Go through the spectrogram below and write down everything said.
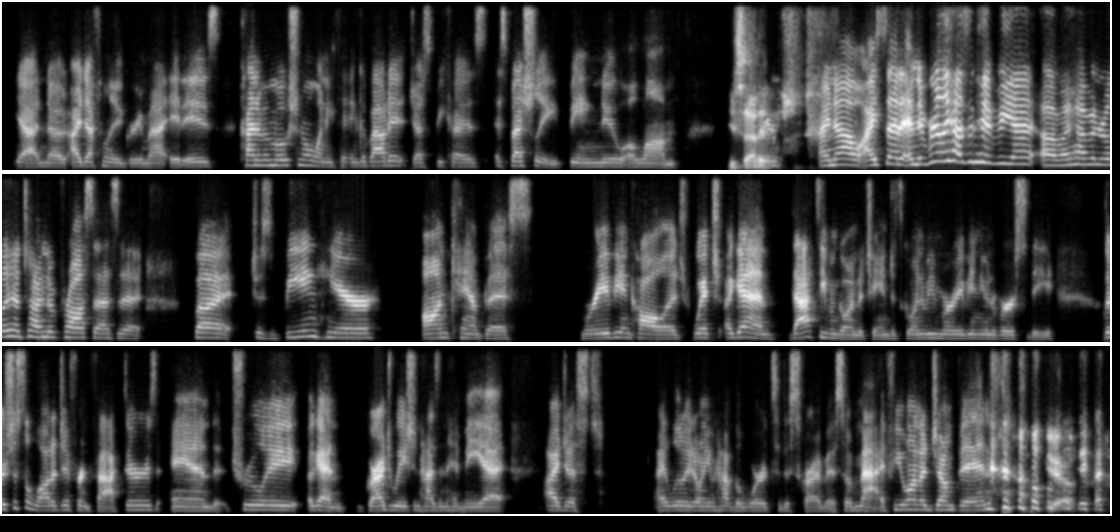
Yeah, no, I definitely agree, Matt. It is kind of emotional when you think about it, just because, especially being new alum. You said it. I know, I said it, and it really hasn't hit me yet. Um, I haven't really had time to process it, but just being here on campus, Moravian College, which again, that's even going to change. It's going to be Moravian University. There's just a lot of different factors, and truly, again, graduation hasn't hit me yet. I just I literally don't even have the words to describe it. So Matt, if you want to jump in. yeah.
